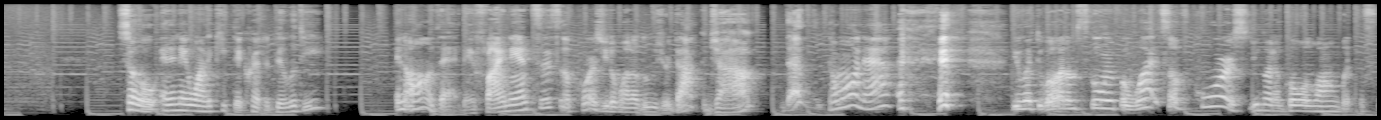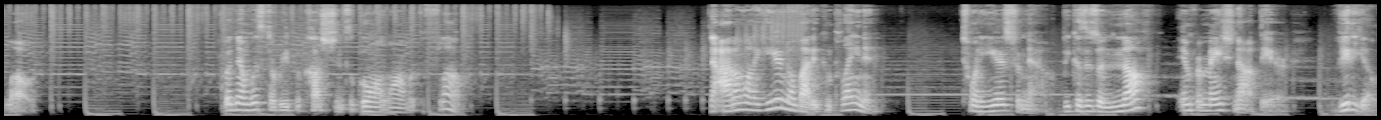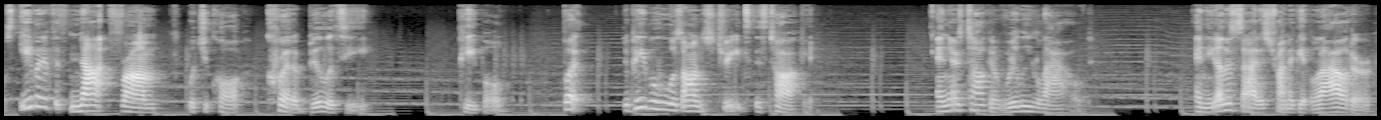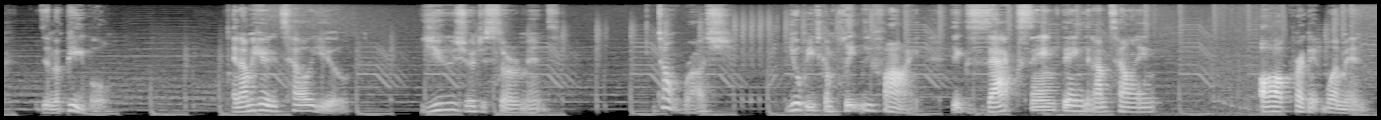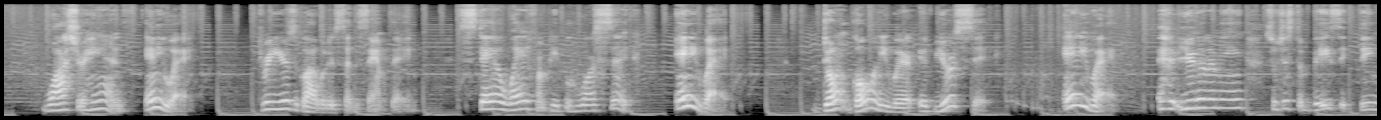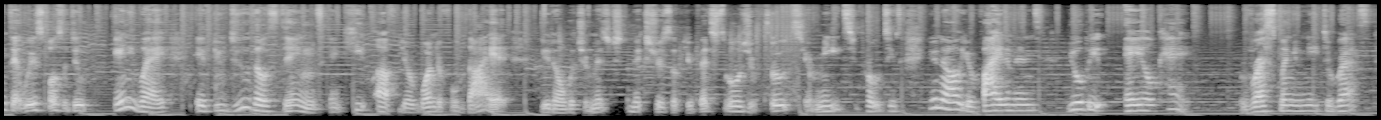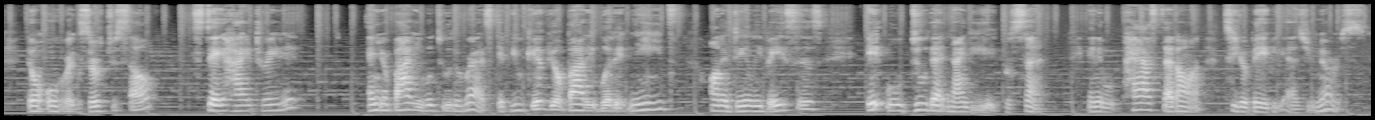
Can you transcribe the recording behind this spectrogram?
So, and then they want to keep their credibility and all of that. Their finances, of course, you don't want to lose your doctor job. That come on now. you went through all them schooling for what? So of course you're going to go along with the flow. But then what's the repercussions of going along with the flow? Now I don't want to hear nobody complaining 20 years from now because there's enough information out there, videos, even if it's not from what you call credibility people, but the people who was on the streets is talking. And they're talking really loud. And the other side is trying to get louder than the people. And I'm here to tell you use your discernment. Don't rush. You'll be completely fine. The exact same thing that I'm telling all pregnant women wash your hands anyway. Three years ago, I would have said the same thing. Stay away from people who are sick anyway. Don't go anywhere if you're sick. Anyway, you know what I mean? So just the basic things that we're supposed to do anyway. If you do those things and keep up your wonderful diet, you know, with your mix- mixtures of your vegetables, your fruits, your meats, your proteins, you know, your vitamins, you'll be a okay. Rest when you need to rest. Don't overexert yourself. Stay hydrated, and your body will do the rest. If you give your body what it needs on a daily basis, it will do that 98% and it will pass that on to your baby as you nurse.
